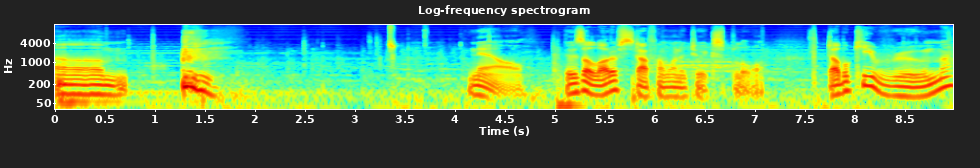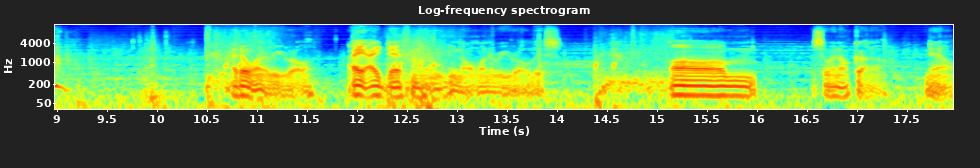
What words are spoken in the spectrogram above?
Um, now, there's a lot of stuff I wanted to explore. Double key room. I don't want to reroll. I, I definitely do not want to reroll this. Um, so we're not gonna. Now,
